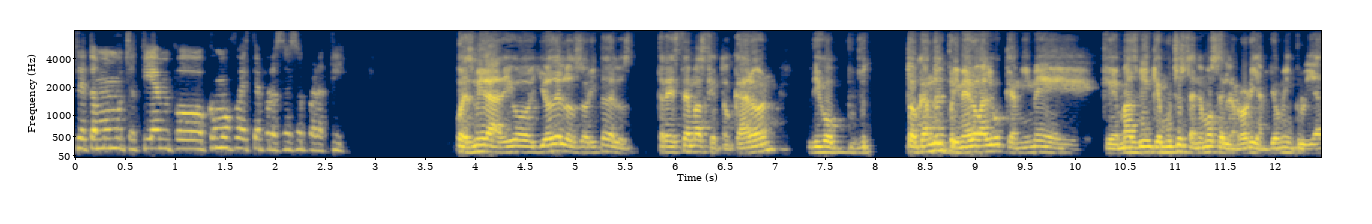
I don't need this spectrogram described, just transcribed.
¿te tomó mucho tiempo? ¿Cómo fue este proceso para ti? Pues mira, digo, yo de los ahorita de los tres temas que tocaron, digo, tocando el primero, algo que a mí me, que más bien que muchos tenemos el error, y yo me incluía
